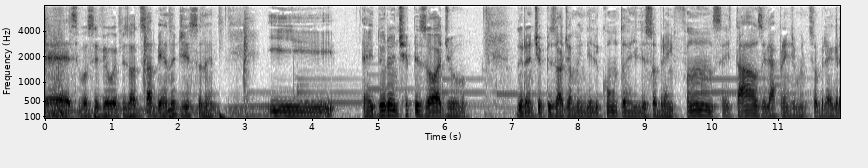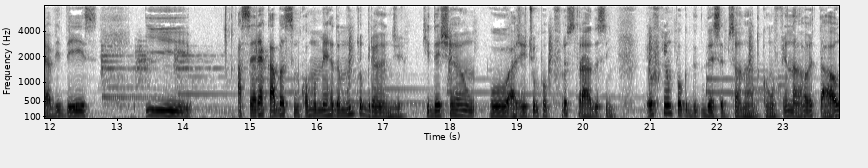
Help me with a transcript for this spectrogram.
É, se você vê o episódio sabendo disso, né? E aí durante o episódio, durante o episódio a mãe dele conta ele sobre a infância e tal, ele aprende muito sobre a gravidez e a série acaba assim com uma merda muito grande que deixa o, a gente um pouco frustrado assim. Eu fiquei um pouco decepcionado com o final e tal,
